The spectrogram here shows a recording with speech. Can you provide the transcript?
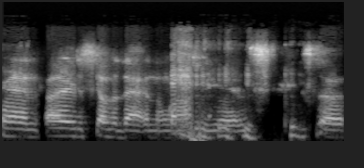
And I discovered that in the last years. So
